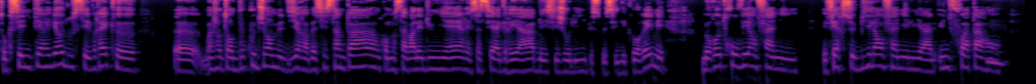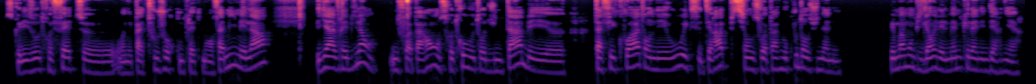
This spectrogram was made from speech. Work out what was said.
Donc c'est une période où c'est vrai que euh, moi j'entends beaucoup de gens me dire ah ben c'est sympa, on commence à voir les lumières et ça c'est agréable et c'est joli parce que c'est décoré, mais me retrouver en famille et faire ce bilan familial une fois par an, mmh. parce que les autres fêtes euh, on n'est pas toujours complètement en famille, mais là il y a un vrai bilan. Une fois par an on se retrouve autour d'une table et euh, t'as fait quoi, t'en es où, etc. Si on ne se voit pas beaucoup dans une année. Mais moi mon bilan il est le même que l'année dernière.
